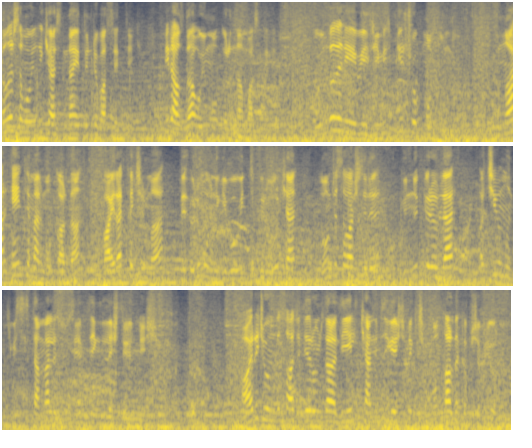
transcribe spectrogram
Sanırsam oyunun hikayesinden yeterince bahsettik. Biraz daha oyun modlarından bahsedelim. Oyunda deneyebileceğimiz birçok mod bulunuyor. Bunlar en temel modlardan bayrak kaçırma ve ölüm oyunu gibi oyun tipleri olurken lonca savaşları, günlük görevler, achievement gibi sistemlerle süslenip zenginleştirilmiş. Ayrıca oyunda sadece diğer oyuncularla değil kendimizi geliştirmek için modlarla kapışabiliyoruz.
